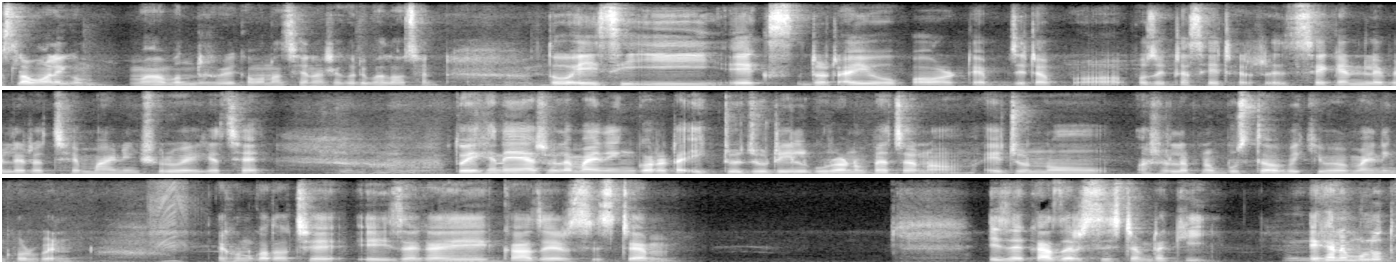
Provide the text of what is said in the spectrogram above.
আসসালামু আলাইকুম। বন্ধুরা সবাই কেমন আছেন? আশা করি ভালো আছেন। তো এই C E X dot IO power tab যেটা প্রজেক্ট আছে, এটার সেকেন্ড লেভেলের হচ্ছে মাইনিং শুরু হয়ে গেছে। তো এখানে আসলে মাইনিং করাটা একটু জটিল, ঘোরানো, পেঁচানো। এই জন্য আসলে আপনার বুঝতে হবে কীভাবে মাইনিং করবেন। এখন কথা হচ্ছে, এই জায়গায় কাজের সিস্টেম এই যে কাজের সিস্টেমটা কি? এখানে মূলত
